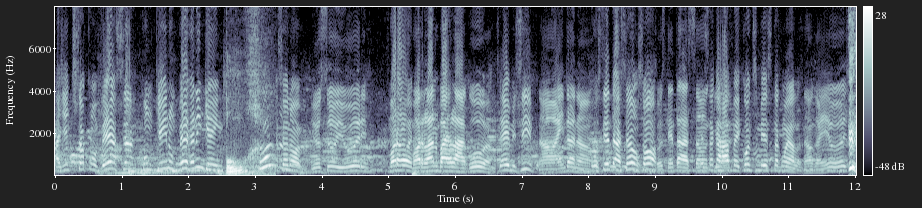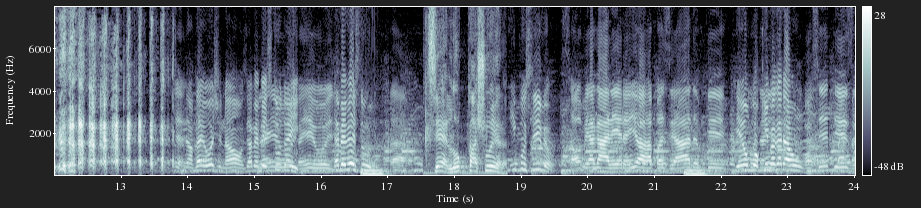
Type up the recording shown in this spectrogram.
a gente só conversa com quem não pega ninguém. Porra! Qual é seu nome? Eu sou Yuri, Mora onde? moro lá no bairro Lagoa. Você é MC? Não, ainda não. Ostentação só? Ostentação Essa aqui, garrafa aí, quantos meses você tá com ela? Não, ganhei hoje. Não, ganhei hoje não. Você vai beber isso tudo aí? Ganhei hoje. Vai beber isso tudo? Tá. Você é louco, cachoeira? Impossível. Salve a galera aí, ó, rapaziada, porque... Deu um pouquinho pra cada um. Com certeza.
